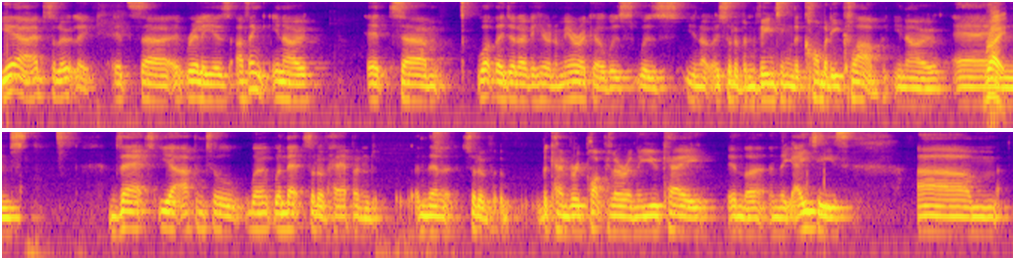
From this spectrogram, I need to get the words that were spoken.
Yeah, absolutely. It's uh, it really is. I think you know, it um, what they did over here in America was was you know sort of inventing the comedy club. You know, and Right. that yeah, up until when, when that sort of happened, and then it sort of became very popular in the UK in the in the eighties. Um,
